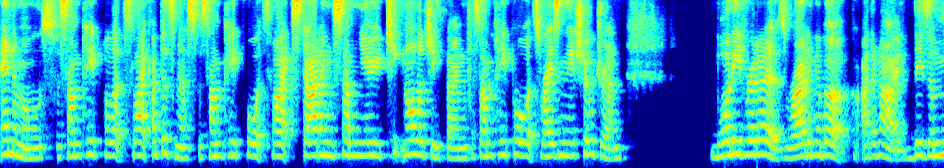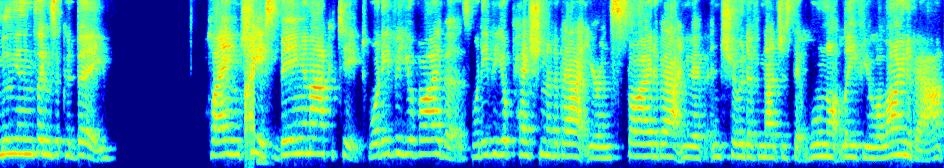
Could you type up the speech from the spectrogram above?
animals. For some people, it's like a business. For some people, it's like starting some new technology thing. For some people, it's raising their children. Whatever it is, writing a book. I don't know. There's a million things it could be. Playing chess, being an architect, whatever your vibe is, whatever you're passionate about, you're inspired about, and you have intuitive nudges that will not leave you alone about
